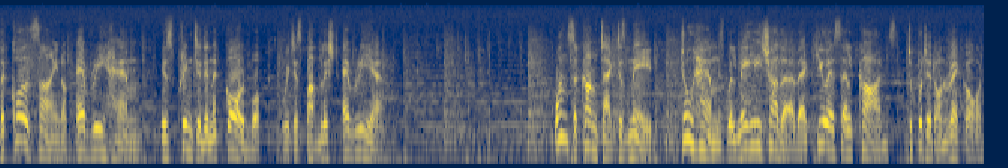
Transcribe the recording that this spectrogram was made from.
The call sign of every ham is printed in a call book which is published every year. Once a contact is made, two hams will mail each other their QSL cards to put it on record.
